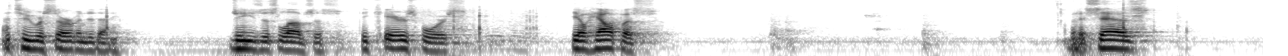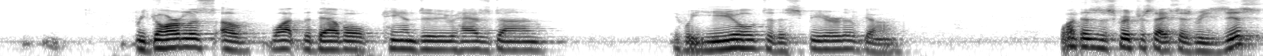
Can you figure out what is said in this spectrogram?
That's who we're serving today. Jesus loves us, He cares for us, He'll help us. But it says, regardless of what the devil can do, has done, if we yield to the Spirit of God. What does the scripture say? It says, resist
